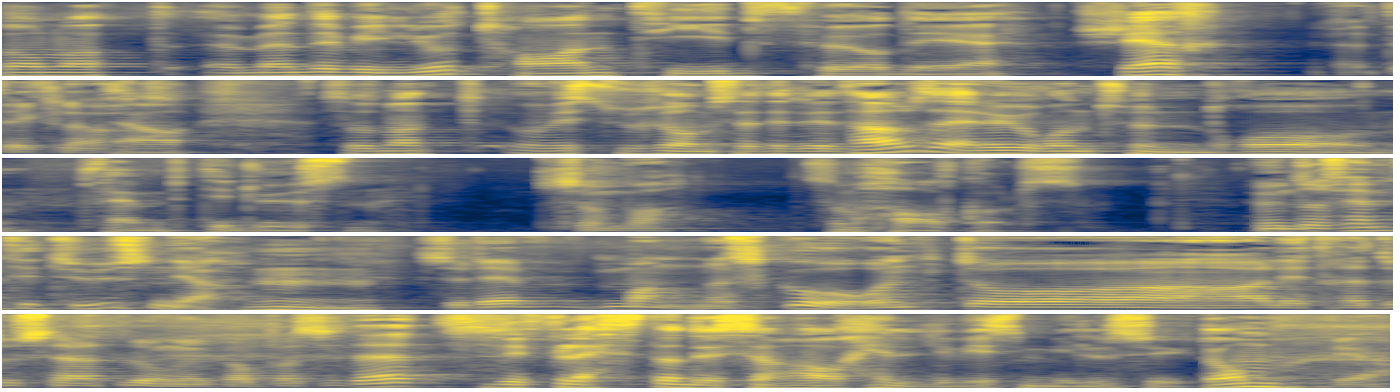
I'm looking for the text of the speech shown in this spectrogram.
Sånn at, men det vil jo ta en tid før det skjer. Ja, det er klart. Ja, sånn at, Hvis du skal omsette det i tall, så er det jo rundt 150 000 Som som har kols. 150 000, ja. Så det er mange som går rundt og har litt redusert lungekapasitet. De fleste av disse har heldigvis mild sykdom. Ja.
